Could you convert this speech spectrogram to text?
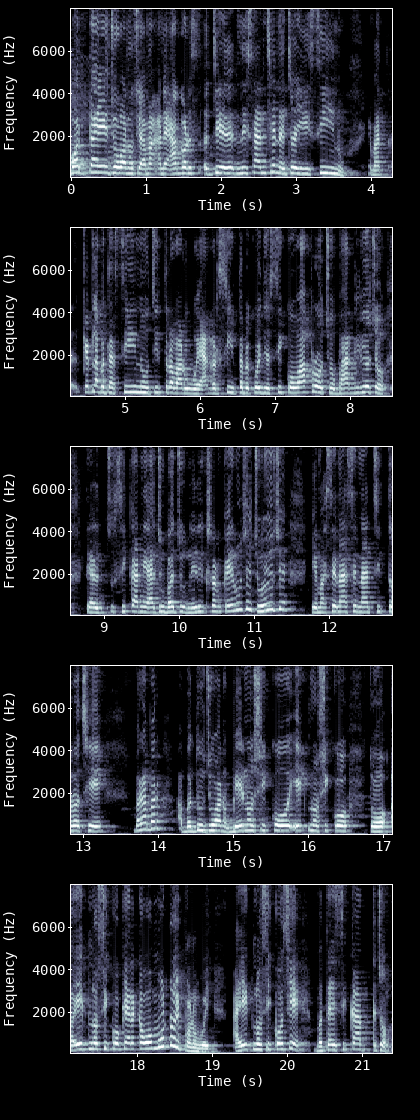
બધાએ જોવાનું છે આમાં. અને આગળ જે નિશાન છે ને, જો એ સિંહનું એમાં કેટલા બધા સિંહનું ચિત્રવાળું હોય. આગળ સિંહ તમે કોઈ જે સિક્કો વાપરો છો, ભાગ લ્યો છો, ત્યારે સિક્કાની આજુબાજુ નિરીક્ષણ કર્યું છે, જોયું છે? એમાં સેના સેના ચિત્ર છે. બરાબર? આ બધું જોવાનું. બેનો સિક્કો, એકનો સિક્કો. તો એકનો સિક્કો ક્યારેક આવો મોટોય પણ હોય. આ એકનો સિક્કો છે, બધાય સિક્કા, જો,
